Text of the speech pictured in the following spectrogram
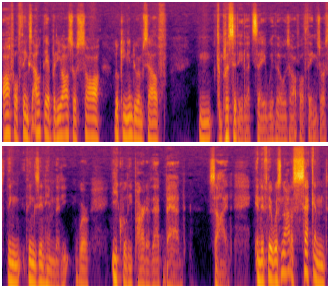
awful things out there, but he also saw, looking into himself, mm, complicity, let's say, with those awful things, or thing, things in him that he, were equally part of that bad side. And if there was not a second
